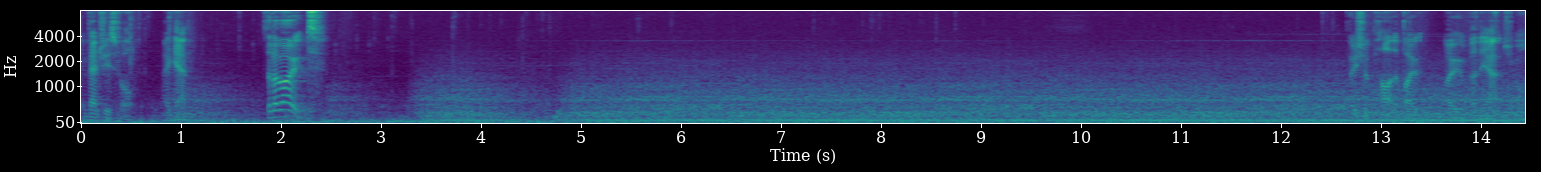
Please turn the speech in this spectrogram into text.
Inventory's full. Again. To the boat! We should park the boat over the actual.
